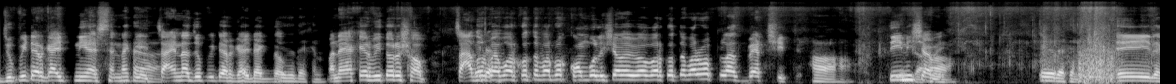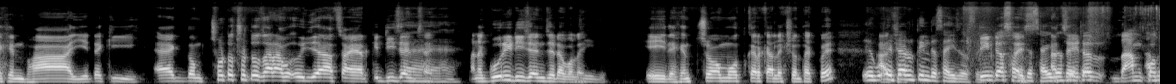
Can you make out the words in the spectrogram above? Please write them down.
জুপিটার গাইড নিয়ে আসছেন নাকি? হ্যাঁ। চায়না জুপিটার গাইড একদম। দেখেন। মানে একের ভিতরে সব। চাদর ব্যবহার করতে পারব কম্বল হিসাবে ব্যবহার করতে পারব প্লাস বেডশিট হ্যাঁ হ্যাঁ। তিন হিসাবে। হ্যাঁ। এই দেখেন। এই দেখেন ভাই এটা কি? একদম ছোট ছোট যারা ওই যা চায় আর কি ডিজাইন হ্যাঁ, চায় হ্যাঁ, হ্যাঁ। মানে গুড়ি ডিজাইন যেটা বলে। এই দেখেন চমৎকার কালেকশন থাকবে। আচ্ছা। এটারও তিনটা সাইজ আছে। তিনটা সাইজ আচ্ছা এটার দাম কত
